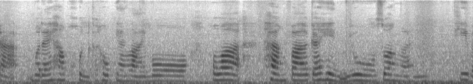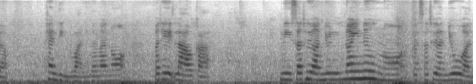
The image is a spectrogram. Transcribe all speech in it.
กะบ่ได้รับผลกระทบอย่างหลายโบ เพราะว่าทางฟ้าก็เห็นอยู่ช่วงนั้นที่แบบ แผ่นดินไหวแล้วนะเนาะประเทศลาวกะมีสะเทือนอยู่หน้อยนึงเนาะกับสะเทือนยู่อัน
